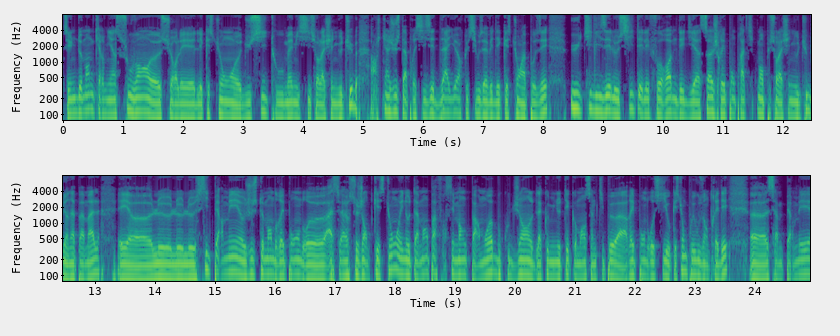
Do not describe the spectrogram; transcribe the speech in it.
C'est une demande qui revient souvent sur les, les questions du site ou même ici sur la chaîne YouTube. Alors je tiens juste à préciser d'ailleurs que si vous avez des questions à poser, utilisez le site et les forums dédiés à ça. Je réponds pratiquement plus sur la chaîne YouTube, il y en a pas mal. Et euh, le, site permet euh, justement de répondre euh, à ce, genre de questions et notamment pas forcément par moi. Beaucoup de gens de la communauté commencent un petit peu à répondre aussi aux questions. Vous pouvez vous entraider. ça me permet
